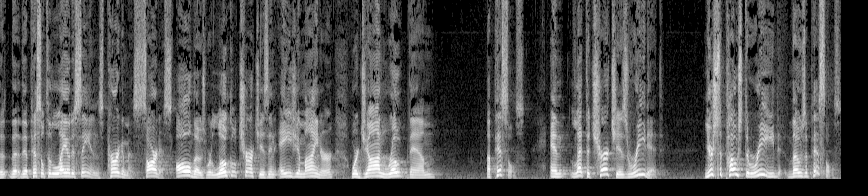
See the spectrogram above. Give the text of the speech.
the, the, the epistle to the Laodiceans, Pergamos, Sardis. All those were local churches in Asia Minor where John wrote them epistles and let the churches read it. You're supposed to read those epistles.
